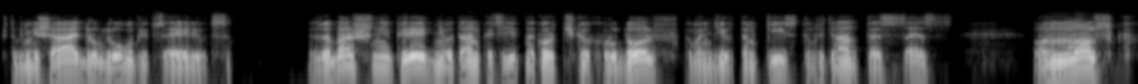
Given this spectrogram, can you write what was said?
чтобы не мешать друг другу прицеливаться. За башней переднего танка сидит на корточках Рудольф, командир танкистов, лейтенант СС. Он мозг,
